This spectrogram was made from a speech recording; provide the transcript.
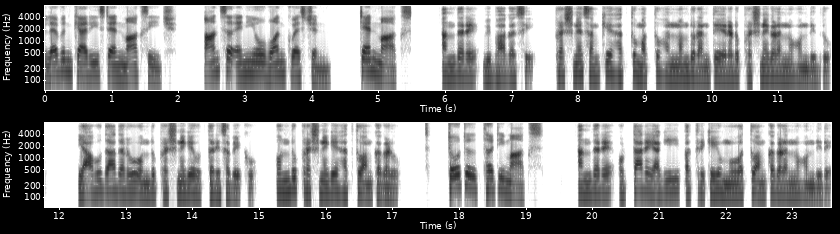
11 carries 10 marks each. Answer NEO 1 question. 10 marks. ಅಂದರೆ ವಿಭಾಗ ಸಿ. ಪ್ರಶ್ನೆ ಸಂಖ್ಯೆ ಹತ್ತು ಮತ್ತು ಹನ್ನೊಂದರಂತೆ ಎರಡು ಪ್ರಶ್ನೆಗಳನ್ನು ಹೊಂದಿದ್ದು. ಯಾವುದಾದರೂ ಒಂದು ಪ್ರಶ್ನೆಗೆ ಉತ್ತರಿಸಬೇಕು. ಒಂದು ಪ್ರಶ್ನೆಗೆ ಹತ್ತು ಅಂಕಗಳು. ಟೋಟಲ್ ಥರ್ಟಿ ಮಾರ್ಕ್ಸ್ ಅಂದರೆ ಒಟ್ಟಾರೆಯಾಗಿ ಈ ಪತ್ರಿಕೆಯು ಮೂವತ್ತು ಅಂಕಗಳನ್ನು ಹೊಂದಿದೆ.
